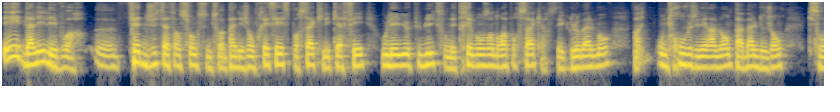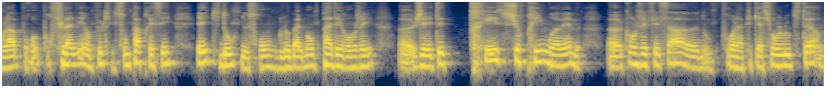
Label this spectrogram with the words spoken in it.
et d'aller les voir. Euh, faites juste attention que ce ne soient pas des gens pressés, c'est pour ça que les cafés ou les lieux publics sont des très bons endroits pour ça, car c'est globalement, enfin, on trouve généralement pas mal de gens qui sont là pour, flâner un peu, qui ne sont pas pressés, et qui donc ne seront globalement pas dérangés. Euh, j'ai été très surpris moi-même euh, quand j'ai fait ça donc pour l'application Loopstern,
